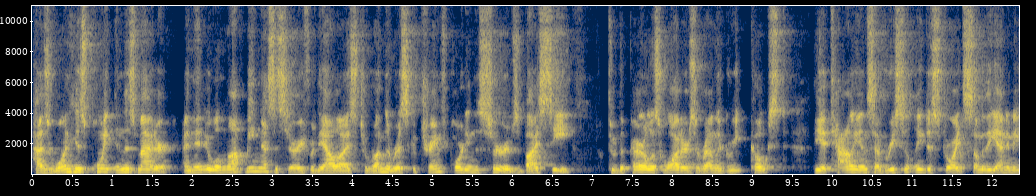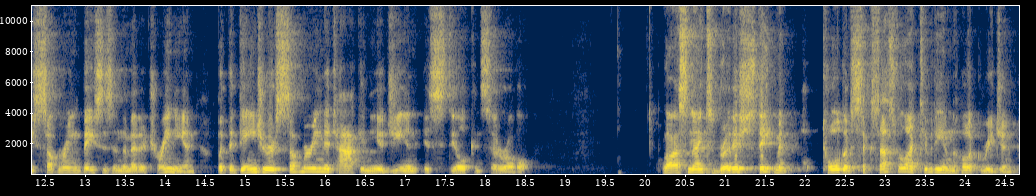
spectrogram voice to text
has won his point in this matter, and that it will not be necessary for the Allies to run the risk of transporting the Serbs by sea through the perilous waters around the Greek coast. The Italians have recently destroyed some of the enemy's submarine bases in the Mediterranean, but the danger of submarine attack in the Aegean is still considerable. Last night's British statement told of successful activity in the Hulluch region.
